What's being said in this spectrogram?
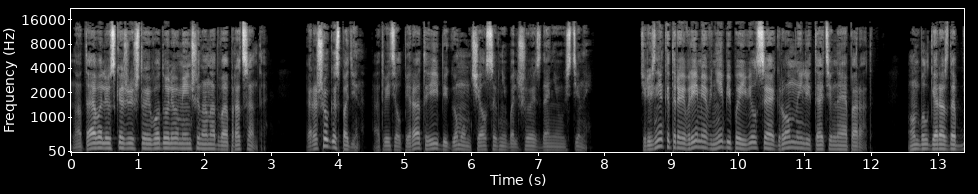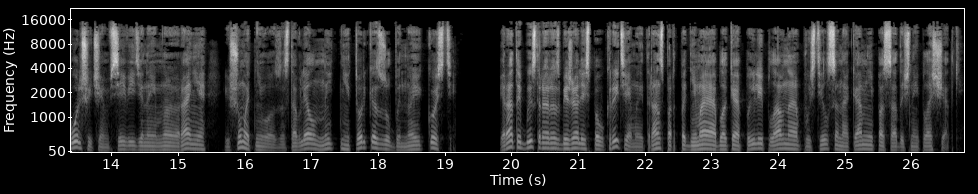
Но Тавалю скажи, что его доля уменьшена на два процента. «Хорошо, господин», — ответил пират и бегом умчался в небольшое здание у стены. Через некоторое время в небе появился огромный летательный аппарат. Он был гораздо больше, чем все виденные мною ранее, и шум от него заставлял ныть не только зубы, но и кости. Пираты быстро разбежались по укрытиям, и транспорт, поднимая облака пыли, плавно опустился на камни посадочной площадки.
